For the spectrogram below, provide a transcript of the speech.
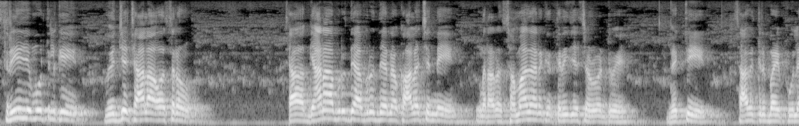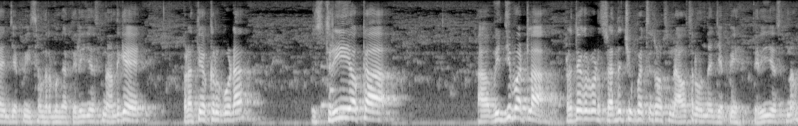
స్త్రీ మూర్తులకి విద్య చాలా అవసరం. జ్ఞానాభివృద్ధి అభివృద్ధి అనే ఒక ఆలోచనని మరి సమాజానికి తెలియజేసినటువంటి వ్యక్తి సావిత్రిబాయి పూలే అని చెప్పి ఈ సందర్భంగా తెలియజేస్తుంది అందుకే ప్రతి ఒక్కరు కూడా స్త్రీ యొక్క విద్య పట్ల ప్రతి ఒక్కరు కూడా శ్రద్ధ చూపించాల్సిన అవసరం ఉందని చెప్పి తెలియజేస్తున్నాం.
